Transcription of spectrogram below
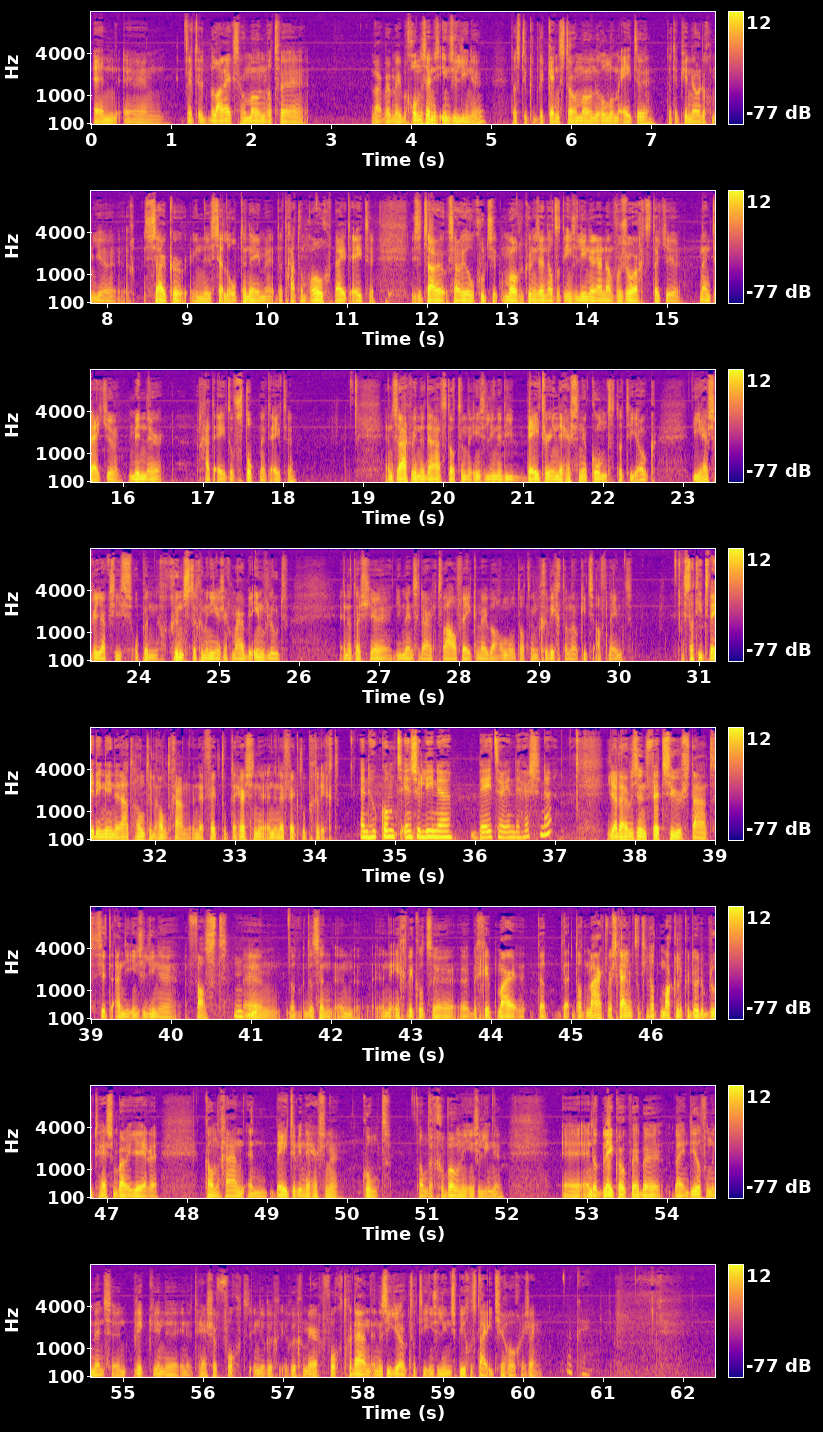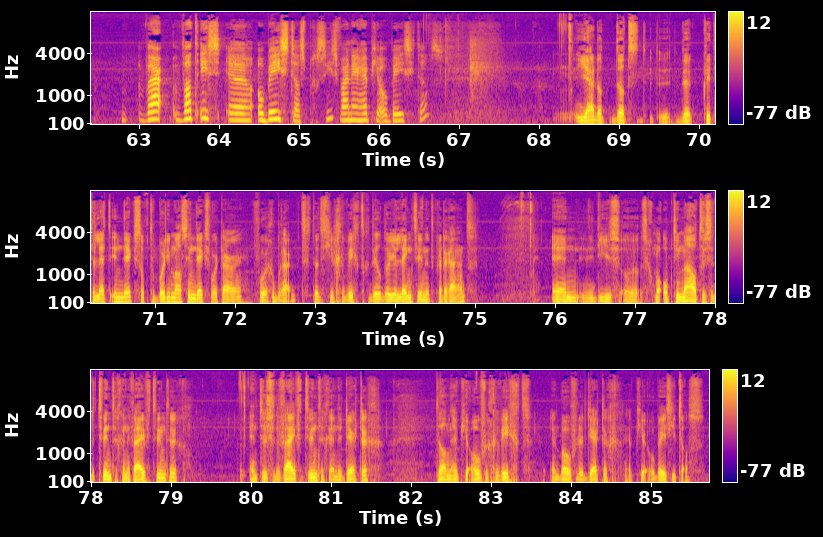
En ehm, het, het belangrijkste hormoon wat we, waar we mee begonnen zijn is insuline. Dat is natuurlijk het bekendste hormoon rondom eten. Dat heb je nodig om je suiker in de cellen op te nemen. Dat gaat omhoog bij het eten. Dus het zou, zou heel goed mogelijk kunnen zijn dat het insuline er dan voor zorgt dat je na een tijdje minder gaat eten of stopt met eten. En zagen we inderdaad dat een insuline die beter in de hersenen komt, dat die ook die hersenreacties op een gunstige manier zeg maar, beïnvloedt. En dat als je die mensen daar twaalf weken mee behandelt, dat hun gewicht dan ook iets afneemt. Dus dat die twee dingen inderdaad hand in hand gaan. Een effect op de hersenen en een effect op gewicht. En hoe komt insuline beter in de hersenen? Ja, daar hebben ze een vetzuurstaat zit aan die insuline vast. Mhm. Ehm, dat, dat is een, een, een ingewikkeld eh, begrip, maar dat, dat, dat maakt waarschijnlijk dat hij wat makkelijker door de bloed-hersenbarrière kan gaan en beter in de hersenen komt dan de gewone insuline. Eh, en dat bleek ook, we hebben bij een deel van de mensen een prik in, de, in het hersenvocht, in de rug, ruggenmergvocht gedaan. En dan zie je ook dat die insulinespiegels daar ietsje hoger zijn. Oké. Waar, wat is eh, obesitas precies? Wanneer heb je obesitas? Ja, dat, dat, de Quintelet-index of de body mass index wordt daarvoor gebruikt. Dat is je gewicht gedeeld door je lengte in het kwadraat. En die is eh, zeg maar optimaal tussen de 20 en de 25. En tussen de 25 en de 30, dan heb je overgewicht. En boven de 30 heb je obesitas.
